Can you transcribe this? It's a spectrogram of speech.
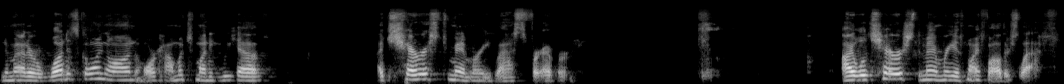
no matter what is going on or how much money we have. A cherished memory lasts forever. I will cherish the memory of my father's laugh,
